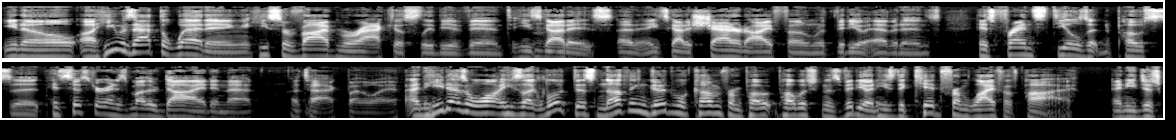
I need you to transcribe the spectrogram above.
you know, uh, he was at the wedding. He survived miraculously the event. He's got his uh, he's got a shattered iPhone with video evidence. His friend steals it and posts it. His sister and his mother died in that attack, by the way. and he doesn't want. He's like, look, this nothing good will come from po- publishing this video. And he's the kid from Life of Pi, and he just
